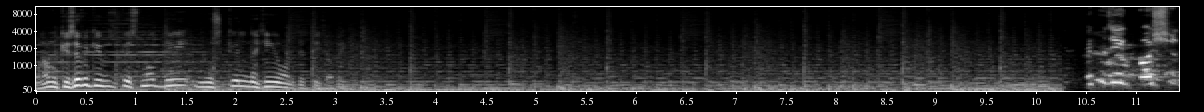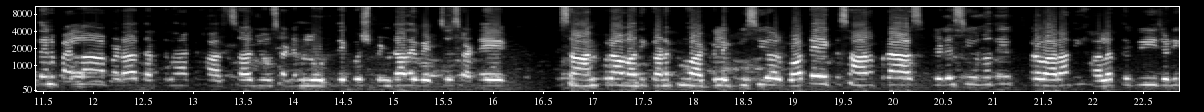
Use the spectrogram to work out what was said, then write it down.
ਉਹਨਾਂ ਨੂੰ ਕਿਸੇ ਵੀ ਕਿਸ- ਦੀ ਮੁਸ਼ਕਲ ਨਹੀਂ ਆਉਣ ਦਿੱਤੀ ਜਾਵੇਗੀ। ਦੇਖੋ ਜੀ ਕੁਝ ਦਿਨ ਪਹਿਲਾਂ ਬੜਾ ਦਰਦਨਾਕ ਹਾਦਸਾ ਜੋ ਸਾਡੇ ਮਲੋਟ ਦੇ ਕੁਝ ਪਿੰਡਾਂ ਦੇ ਵਿੱਚ ਸਾਡੇ ਕਿਸਾਨ ਭਰਾਵਾਂ ਦੀ ਕਣਕ ਨੂੰ ਅੱਗ ਲੱਗੀ ਸੀ ਔਰ ਬਹੁਤੇ ਕਿਸਾਨ ਭਰਾ ਜਿਹੜੇ ਸੀ, ਉਹਨਾਂ ਦੇ ਪਰਿਵਾਰਾਂ ਦੀ ਹਾਲਤ ਵੀ ਜਿਹੜੀ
